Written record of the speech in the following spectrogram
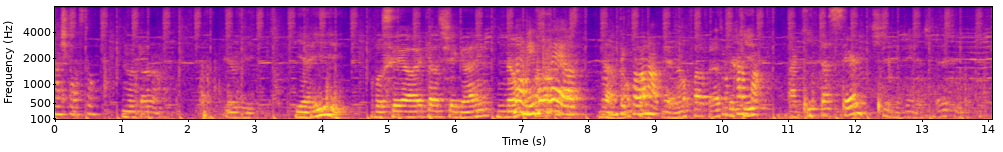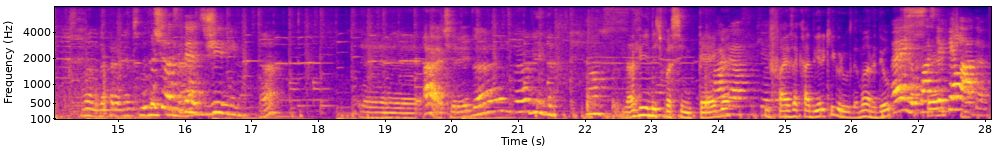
Eu acho que elas estão. Não estão não. Eu vi. E aí, você, a hora que elas chegarem, não. Não, nem vou ver elas. Não, tem que falar fala. nada. É, não fala pra elas porque aqui tá certinho, gente. Olha aqui. Mano, dá pra ver tudo Você tirou essa né? ideia de girino? Hã? É... Ah, eu tirei da, da vida. Nossa. Da vida, tipo assim, pega e faz a cadeira que gruda. Mano, deu. É, eu quase fiquei pelada.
